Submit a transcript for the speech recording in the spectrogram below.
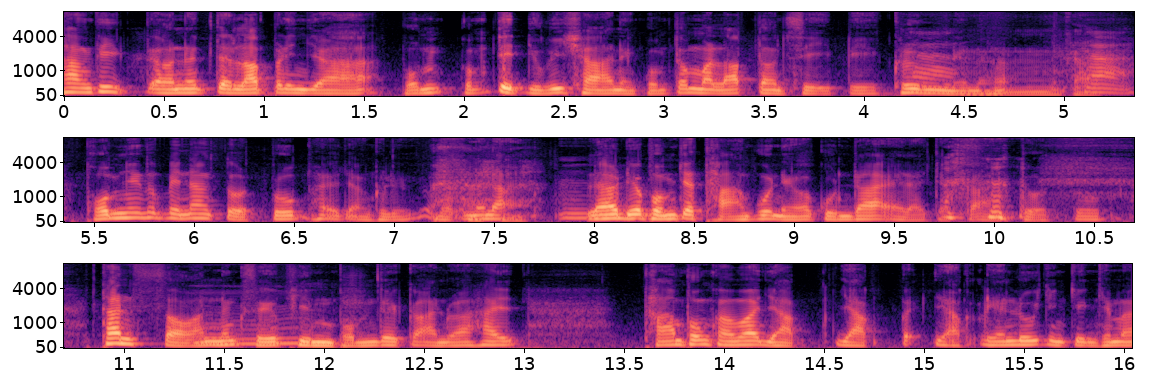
ทั้งที่ตอนนั้นจะรับปริญญา ผมผมติดอยู่วิชาหนึ่งผมต้องมารับตอน 4 ปีครึ่งเนี่ยนะฮะอืมครับค่ะผมยังต้องไปนั่งตรวจปรูฟให้อาจารย์คริสบอกนั่นแหละแล้วเดี๋ยวผมจะถามคุณเองว่าคุณได้อะไรจากการตรวจปรูฟท่านสอนหนังสือพิมพ์ผมโดยการว่าให้ถามผมคำว่าอยากอยากอยากเรียนรู้จริง ๆ ใช่ไหม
